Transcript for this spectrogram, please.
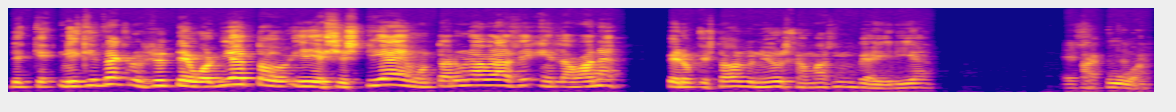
de que Nikita Khrushchev devolvía todo y desistía de montar una base en La Habana, pero que Estados Unidos jamás invadiría a Cuba.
